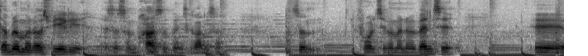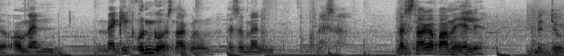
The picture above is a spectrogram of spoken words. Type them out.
der blev man også virkelig altså, sådan presset på ens grænser. Sådan i forhold til, hvad man er vant til. Øh, og man, man kan ikke undgå at snakke med nogen. Altså, man, altså, man snakker bare med alle. Men det, var,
